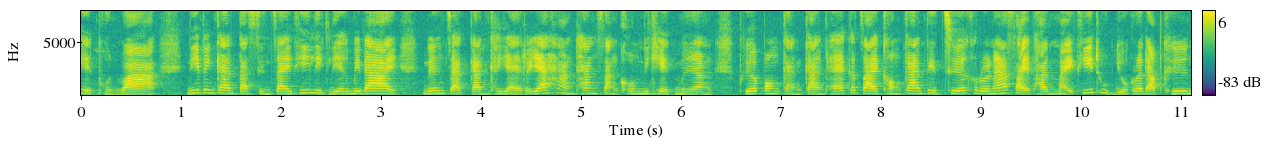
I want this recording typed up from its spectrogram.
เหตุผลว่า นี่เป็นการตัดสินใจที่หลีกเลี่ยงไม่ได้ เนื่องจากการขยายระยะห่างทางสังคมในเขตเมือง เพื่อป้องกันการแพร่กระจายของการติดเชื้อโคโรนาสายพันธุ์ใหม่ที่ถูกยกระดับขึ้น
